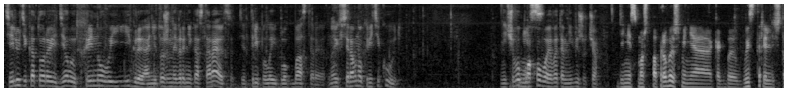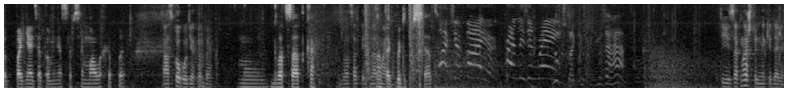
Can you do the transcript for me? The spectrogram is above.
Те люди, которые делают хреновые игры, они тоже наверняка стараются, те AAA блокбастеры, но их все равно критикуют. Ничего Денис. плохого я в этом не вижу. Чё? Денис, может попробуешь меня как бы выстрелить, чтобы поднять, а то у меня совсем мало хп. А сколько у тебя хп? Ну, двадцатка. Двадцатка это А нормально. так будет 50. Watch your fire! Friendly's in range! Тебе из окна что ли накидали?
